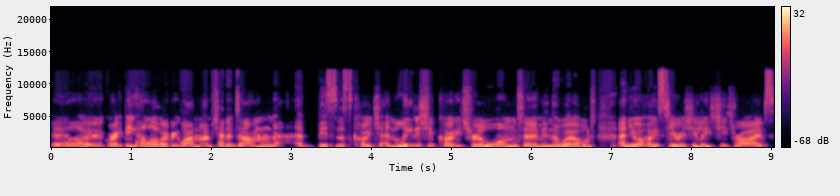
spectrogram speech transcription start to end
Hello, great big hello, everyone. I'm Shannon Dunn, a business coach and leadership coach for a long term in the world, and your host here at She Leads, She Thrives.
